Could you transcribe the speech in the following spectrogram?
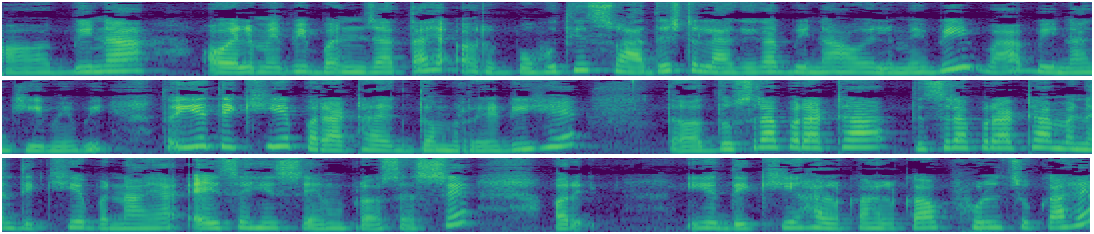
और बिना ऑयल में भी बन जाता है और बहुत ही स्वादिष्ट लगेगा बिना ऑयल में भी व बिना घी में भी। तो ये देखिए पराठा एकदम रेडी है। तो दूसरा पराठा, तीसरा पराठा मैंने देखिए बनाया ऐसे ही सेम प्रोसेस से। और ये देखिए हल्का हल्का फूल चुका है।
